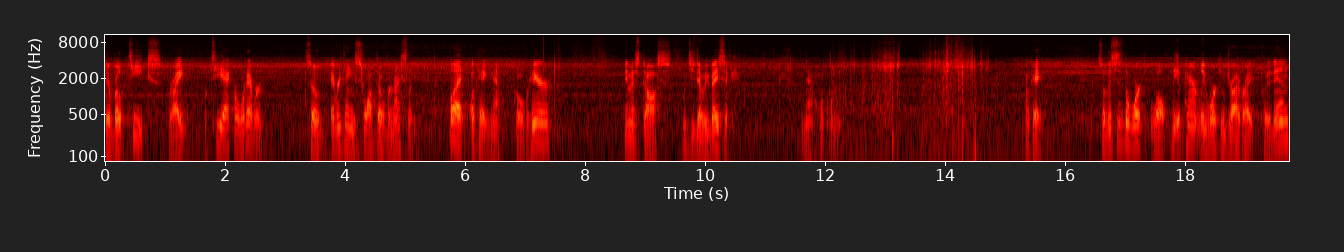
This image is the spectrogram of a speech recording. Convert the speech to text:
they're both TEACs, right? Or TEAC or whatever. So everything's swapped over nicely. But, okay, now, go over here, MS-DOS with GW Basic. Now, hold on. Okay, so this is the work, well, the apparently working drive, right? Put it in,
